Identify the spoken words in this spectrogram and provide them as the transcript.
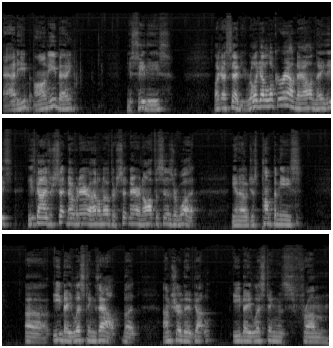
At e- on eBay, you see these. Like I said, you really got to look around now, and they these these guys are sitting over there. I don't know if they're sitting there in offices or what, you know, just pumping these uh, eBay listings out. But I'm sure they've got eBay listings from,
